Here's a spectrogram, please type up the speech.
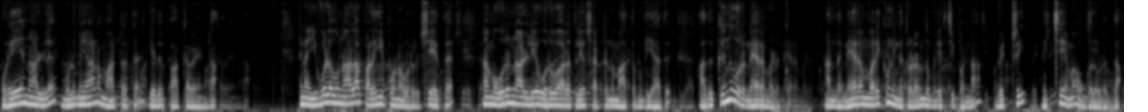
ஒரே நாள்ல முழுமையான மாற்றத்தை எதிர்பார்க்க வேண்டாம். ஏன்னா இவ்வளவு நாளா பழகி போன ஒரு விஷயத்த நம்ம ஒரு நாள்லயோ ஒரு வாரத்திலயோ சட்டுன்னு மாத்த முடியாது. அதுக்குன்னு ஒரு நேரம் எடுக்கும். அந்த நேரம் வரைக்கும் நீங்க தொடர்ந்து முயற்சி பண்ணா வெற்றி நிச்சயமா உங்களோட தான்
